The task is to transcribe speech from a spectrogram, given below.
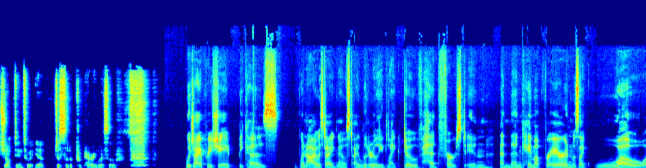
jumped into it yet. Just sort of preparing myself. Which I appreciate because when I was diagnosed, I literally like dove head first in and then came up for air and was like, whoa.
